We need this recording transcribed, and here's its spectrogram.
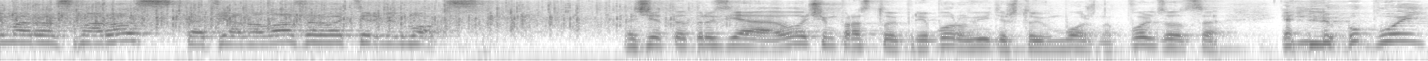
Ой, мороз, мороз. Татьяна Лазарова, Терминвокс. Значит, друзья, очень простой прибор. Вы видите, что им можно пользоваться. Любой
